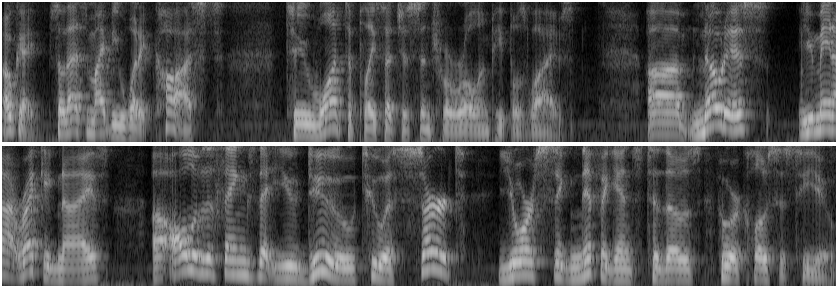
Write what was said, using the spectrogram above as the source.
Okay, so that might be what it costs to want to play such a central role in people's lives. Uh, notice you may not recognize uh, all of the things that you do to assert your significance to those who are closest to you.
